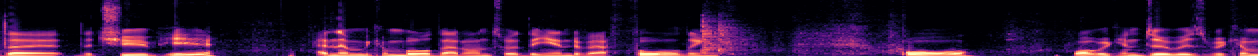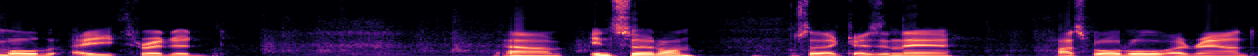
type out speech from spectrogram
the, the tube here and then we can weld that onto at the end of our four link or what we can do is we can weld a threaded um, insert on. So that goes in there nice weld all the way around.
